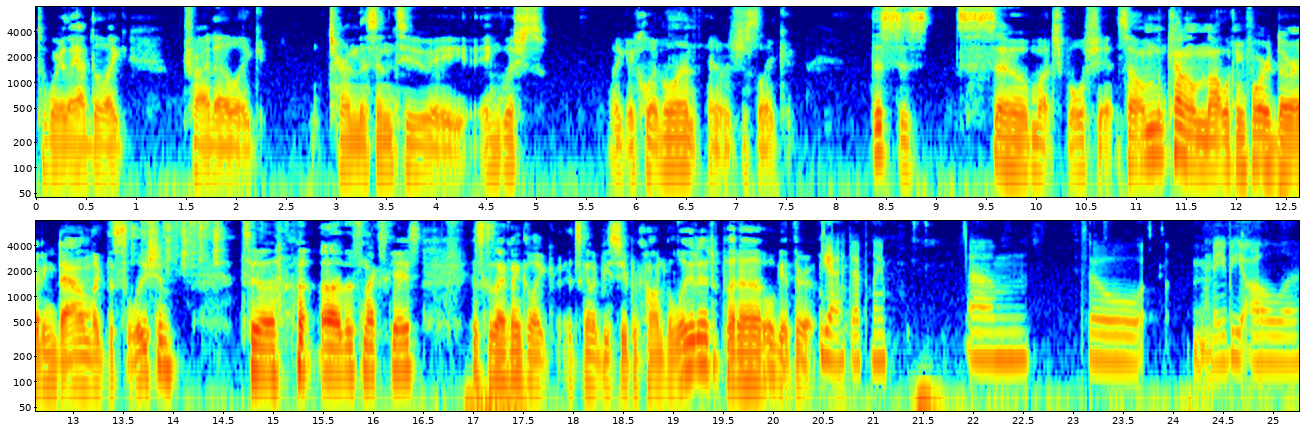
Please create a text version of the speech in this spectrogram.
to where they had to like try to like turn this into a English like equivalent and it was just like this is so much bullshit. So I'm kind of not looking forward to writing down like the solution to uh, this next case, just because I think like it's gonna be super convoluted, but uh, we'll get through it. Yeah, definitely. Um, so maybe I'll uh,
